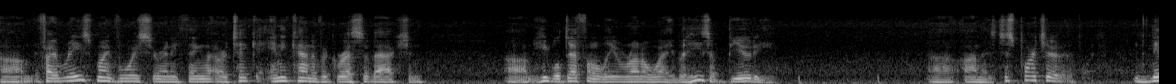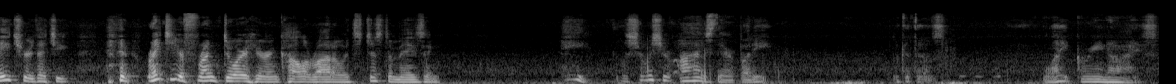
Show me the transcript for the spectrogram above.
Um, if I raise my voice or anything, or take any kind of aggressive action, um, he will definitely run away. But he's a beauty uh, on this. Just part of nature that you, right to your front door here in Colorado. It's just amazing. Hey, show us your eyes there, buddy. Look at those light green eyes.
